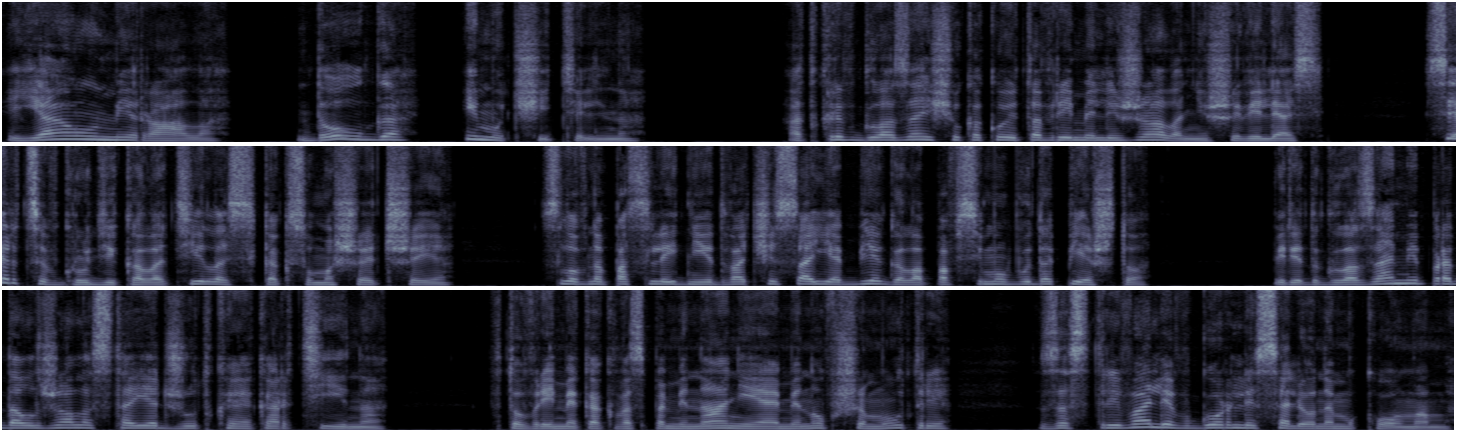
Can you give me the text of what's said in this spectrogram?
Я умирала. Долго и мучительно. Открыв глаза, еще какое-то время лежала, не шевелясь. Сердце в груди колотилось, как сумасшедшее. Словно последние два часа я бегала по всему Будапешту. Перед глазами продолжала стоять жуткая картина, в то время как воспоминания о минувшем утре застревали в горле соленым комом.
